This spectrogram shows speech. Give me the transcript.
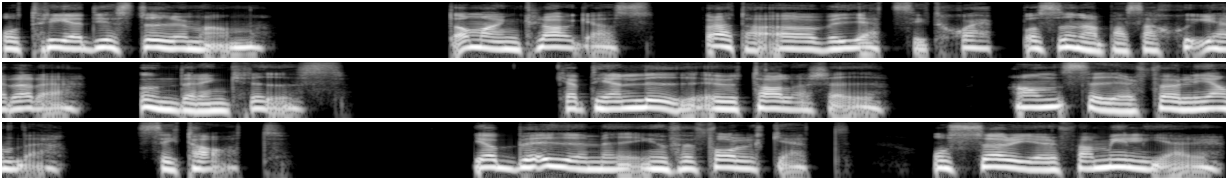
och tredje styrman. De anklagas för att ha övergett sitt skepp och sina passagerare under en kris. Kapten Lee uttalar sig. Han säger följande, citat. Jag böjer mig inför folket och sörjer familjer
